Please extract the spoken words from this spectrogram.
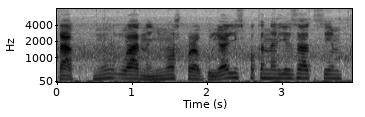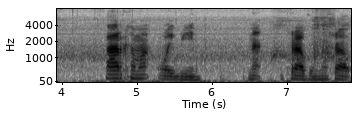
Так, ну ладно, немножко прогулялись по канализациям Архама. Ой, блин. На правую нажал.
